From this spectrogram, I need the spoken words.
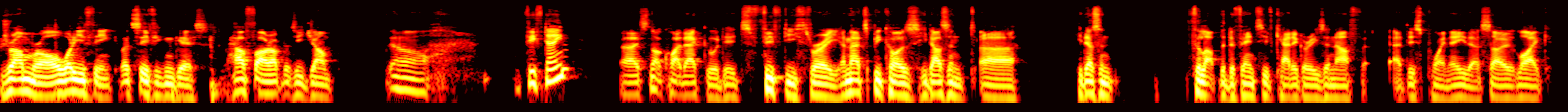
drum roll. What do you think? Let's see if you can guess. How far up does he jump? Oh, 15? Uh, it's not quite that good. It's 53, and that's because he doesn't uh, he doesn't fill up the defensive categories enough at this point either. So like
